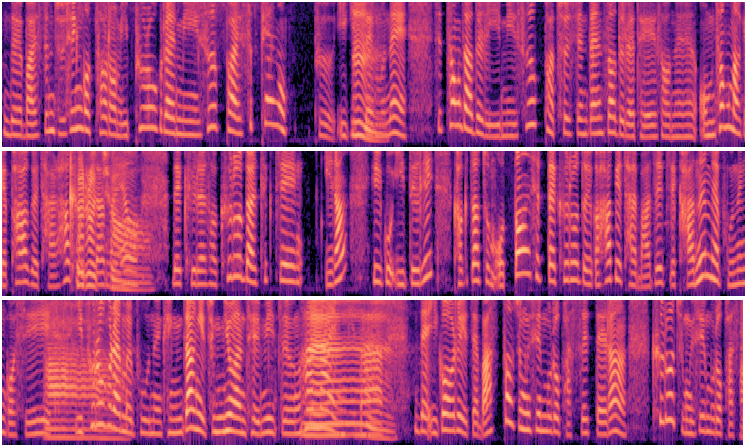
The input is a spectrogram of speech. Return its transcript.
네, 말씀 주신 것처럼 이 프로그램이 스우파의 spin-off이기 음. 때문에 시청자들이 이미 스우파 출신 댄서들에 대해서는 엄청나게 파악을 잘 하고 그렇죠. 있잖아요. 네, 그래서 크루별 특징 이랑 그리고 이들이 각자 좀 어떤 10대 크루들과 합이 잘 맞을지 가늠해 보는 것이 아. 이 프로그램을 보는 굉장히 중요한 재미 중 하나입니다. 네. 근데 이거를 이제 마스터 중심으로 봤을 때랑 크루 중심으로 봤을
